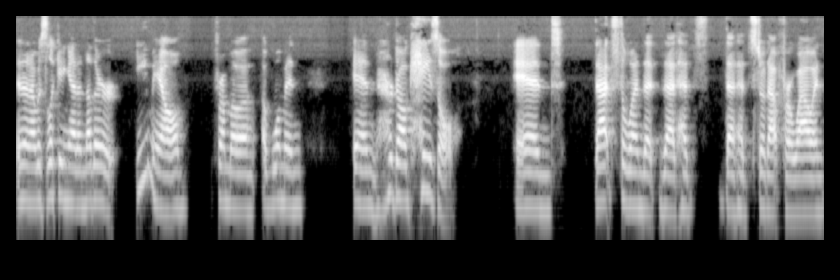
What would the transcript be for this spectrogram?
And then I was looking at another email from a, a woman and her dog Hazel. And that's the one that, that had, that had stood out for a while. And,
